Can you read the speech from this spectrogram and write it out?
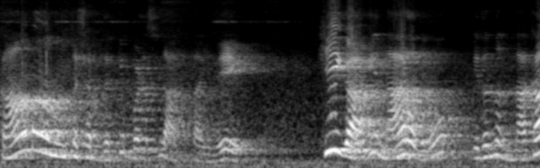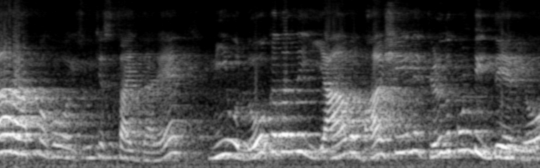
ಕಾಮ ಅನ್ನುವಂಥ ಶಬ್ದಕ್ಕೆ ಬಳಸಲಾಗ್ತಾ ಇದೆ. ಹೀಗಾಗಿ ನಾರದರು ಇದನ್ನು ನಕಾರಾತ್ಮಕವಾಗಿ ಸೂಚಿಸ್ತಾ ಇದ್ದಾರೆ. ನೀವು ಲೋಕದಲ್ಲಿ ಯಾವ ಭಾಷೆಯಲ್ಲಿ ತಿಳಿದುಕೊಂಡಿದ್ದೀರಿಯೋ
